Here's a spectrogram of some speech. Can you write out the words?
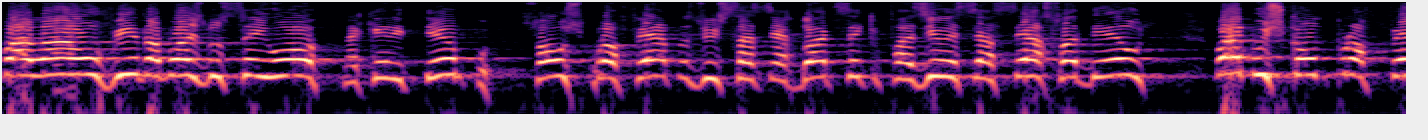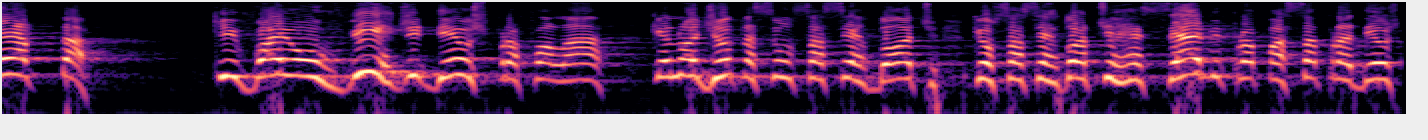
vai lá ouvir a voz do Senhor. Naquele tempo, só os profetas e os sacerdotes é que faziam esse acesso a Deus. Vai buscar um profeta que vai ouvir de Deus para falar, porque não adianta ser um sacerdote, que o sacerdote recebe para passar para Deus,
